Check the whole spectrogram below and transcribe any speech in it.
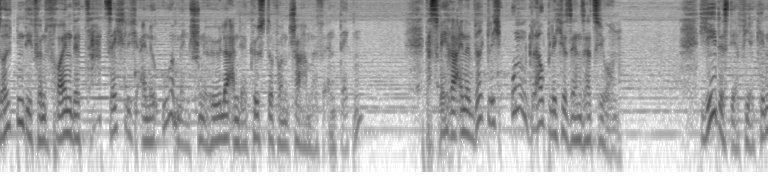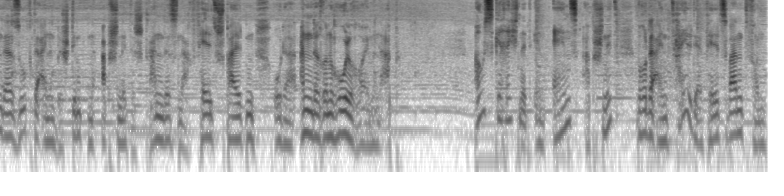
Sollten die fünf Freunde tatsächlich eine Urmenschenhöhle an der Küste von Charmouth entdecken? Das wäre eine wirklich unglaubliche Sensation. Jedes der vier Kinder suchte einen bestimmten Abschnitt des Strandes nach Felsspalten oder anderen Hohlräumen ab. Ausgerechnet in Anns Abschnitt wurde ein Teil der Felswand von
